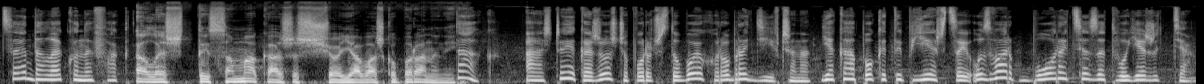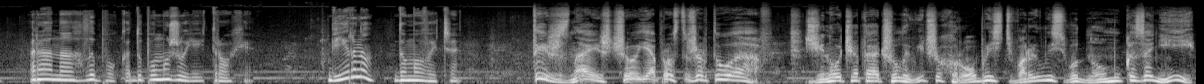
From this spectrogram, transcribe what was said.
Це далеко не факт. але ж ти сама кажеш, що я важко поранений. Так. А ще я кажу, що поруч з тобою хоробра дівчина, яка, поки ти п'єш цей узвар, бореться за твоє життя. Рана глибока, допоможу їй трохи. Вірно, домовиче? Ти ж знаєш, що я просто жартував. Жіноча та чоловіча хоробрість варились в одному казані.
